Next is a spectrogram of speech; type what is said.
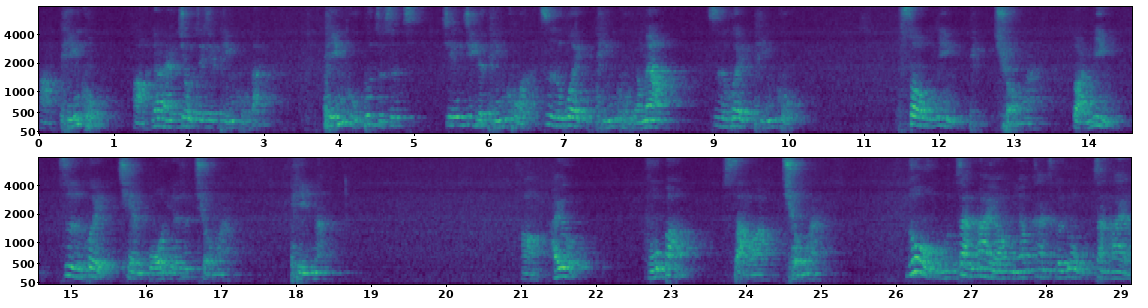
啊贫苦，啊，要来救这些贫苦的，贫苦不只是经济的贫苦啊，智慧贫苦有没有？智慧贫苦，寿命。穷，短命，智慧浅薄也是穷啊，贫啊，啊，还有福报少啊，穷啊，若无障碍哦，你要看这个若无障碍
